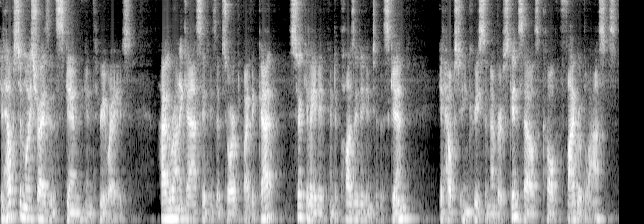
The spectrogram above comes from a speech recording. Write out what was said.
It helps to moisturize the skin in three ways. Hyaluronic acid is absorbed by the gut circulated and deposited into the skin. It helps to increase the number of skin cells called fibroblasts,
